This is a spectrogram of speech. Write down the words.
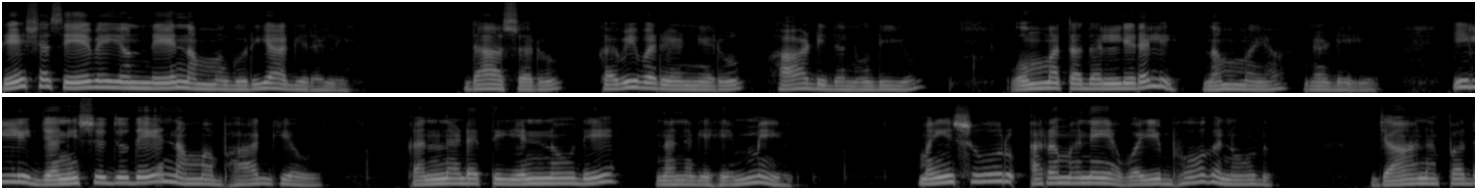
ದೇಶ ಸೇವೆಯೊಂದೇ ನಮ್ಮ ಗುರಿಯಾಗಿರಲಿ. ದಾಸರು, ಕವಿವರೇಣ್ಯರು ಹಾಡಿದ ನುಡಿಯು ಒಮ್ಮತದಲ್ಲಿರಲಿ, ನಮ್ಮಯ ನಡೆಯು. ಇಲ್ಲಿ ಜನಿಸುವುದೇ ನಮ್ಮ ಭಾಗ್ಯವು. ಕನ್ನಡತಿ ಎನ್ನುವುದೇ ನನಗೆ ಹೆಮ್ಮೆಯು. ಮೈಸೂರು ಅರಮನೆಯ ವೈಭೋಗ ನೋಡು. ಜಾನಪದ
